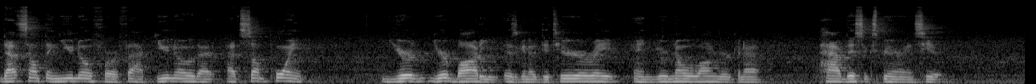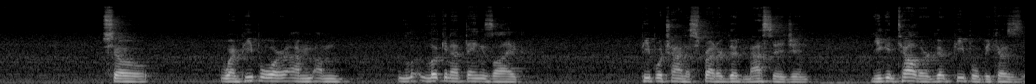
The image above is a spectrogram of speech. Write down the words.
that's something you know for a fact. You know that at some point, your your body is going to deteriorate and you're no longer going to have this experience here so when people are i'm, I'm looking at things like people trying to spread a good message and you can tell they're good people because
